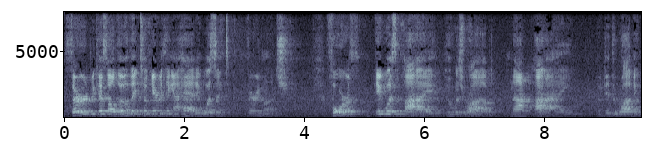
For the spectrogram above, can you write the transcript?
Third, because although they took everything I had, it wasn't very much. Fourth, it was I who was robbed, not I who did the robbing.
